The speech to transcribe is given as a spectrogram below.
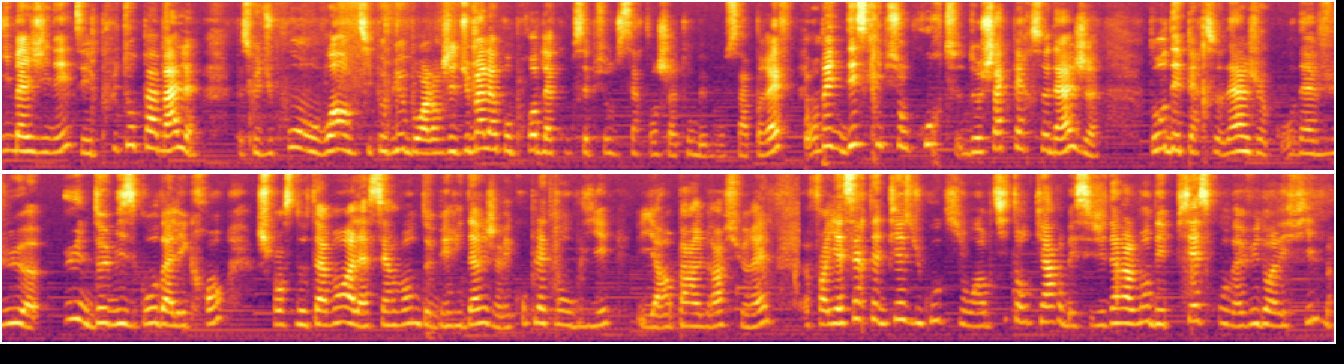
imaginées. C'est plutôt pas mal parce que du coup on voit un petit peu mieux. Bon alors j'ai du mal à comprendre la conception de certains châteaux mais bon ça bref. On a une description courte de chaque personnage dont des personnages qu'on a vus euh, une demi-seconde à l'écran. Je pense notamment à la servante de Mérida que j'avais complètement oublié. Il y a un paragraphe sur elle. Enfin, il y a certaines pièces du coup qui ont un petit encart, mais c'est généralement des pièces qu'on a vues dans les films.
